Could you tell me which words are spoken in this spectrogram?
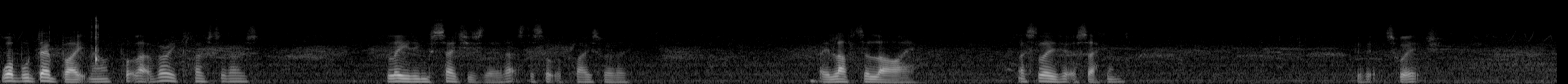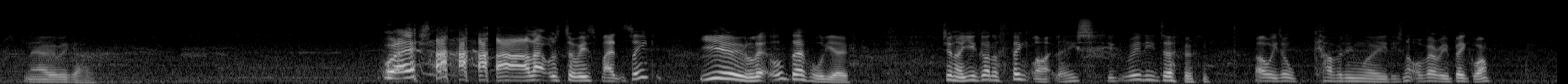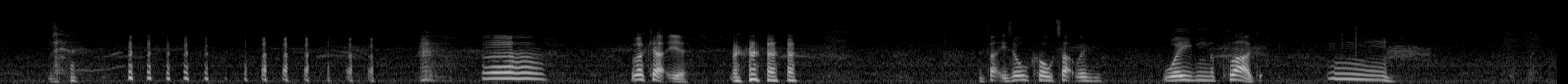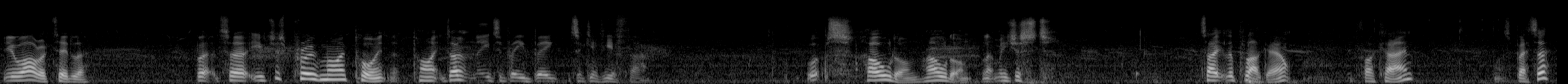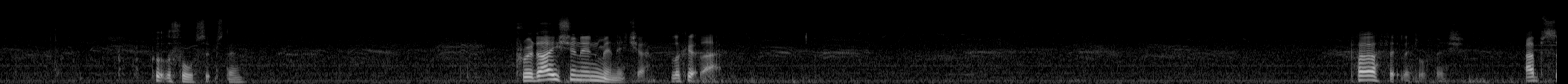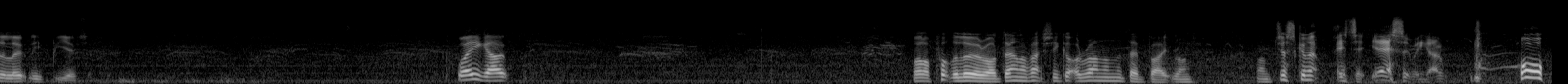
wobbled dead bait. Now I've put that very close to those leading sedges there. That's the sort of place where they they love to lie. Let's leave it a second. Give it a twitch. Now here we go. that was to his fancy. You little devil, you. Do you know, you've got to think like these. You really do. Oh, he's all covered in weed. He's not a very big one. uh, look at you. in fact, he's all caught up with weed and the plug. Mm. You are a tiddler. But uh, you've just proved my point that pike don't need to be big to give you fun. Whoops, hold on, hold on. Let me just take the plug out, if I can. That's better. Put the forceps down. Predation in miniature. Look at that. Perfect little fish. Absolutely beautiful. Where you go. Well, I've put the lure rod down. I've actually got a run on the dead bait run. I'm just going to hit it. Yes, here we go. Oh,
